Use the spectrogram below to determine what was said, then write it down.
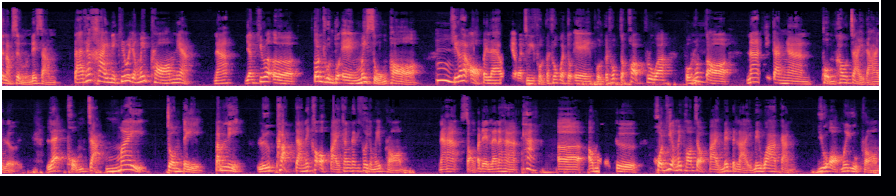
สนับสนุนได้ซ้ำแต่ถ้าใครเนี่ยคิดว่ายังไม่พร้อมเนี่ยนะ ยังคิดว่าเออต้นทุนตัวเองไม่สูงพอ คิดว่าถ้าออกไปแล้วเนี่ยมันจะมีผลกระทบกับตัวเอง ผลกระทบต่อครอบครัว ผลกระทบต่อหน้าที่การงานผมเข้าใจได้เลย และผมจะไม่โจมตีตำหนิหรือผลักดันให้เขาออกไปทั้งที่เขายังไม่พร้อมนะฮะสองประเด็นแล้วนะฮะค่ะเอ่อเอามาคือคนที่ยังไม่พร้อมจะออกไปไม่เป็นไรไม่ว่ากัน อยู่ออกเมื่ออยู่พร้อม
